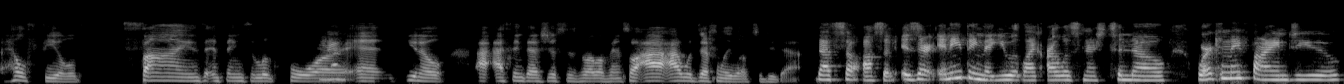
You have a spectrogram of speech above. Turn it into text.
health field signs and things to look for Yeah. and you know I, I think that's just as relevant so I, I would definitely love to do that That's so awesome. Is there anything that you would like our listeners to know? Where can they find you?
